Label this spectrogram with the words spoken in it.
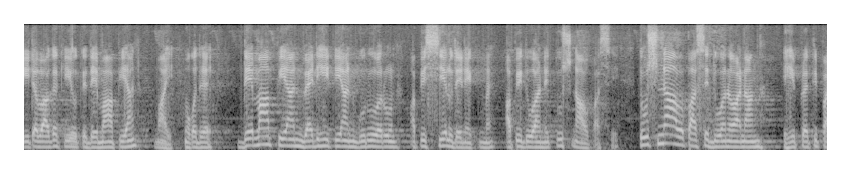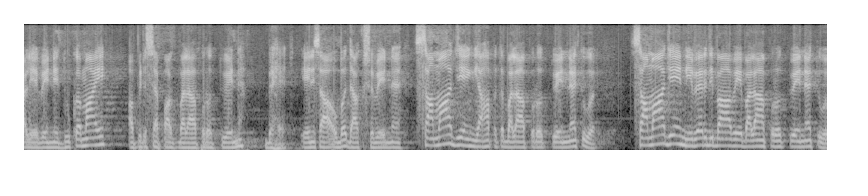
ඊට වග කියයුත්තේ දෙමාපියන් මයි. මොකද දෙමාපියන් වැඩිහිටියන් ගුරුවරුන් අපි සියලු දෙනෙක්ම අපි දුවන්නේ තුෂ්නාව පස්සේ. තුෂ්නාව පස්සේ දුවනවනං එහි ප්‍රතිඵලය වෙන්නේ දුකමයි අපිට සැපක් බලාපොරොත්තු වෙන්න බැහැ. එනිසා ඔබ දක්ෂ වෙන්න සමාජයෙන් යහපත බලාපොරොත්තුවෙන් නැතුව. සමාජයෙන් නිවැරදිභාවය බලාපොරොත්තුවෙන් නැතුව.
